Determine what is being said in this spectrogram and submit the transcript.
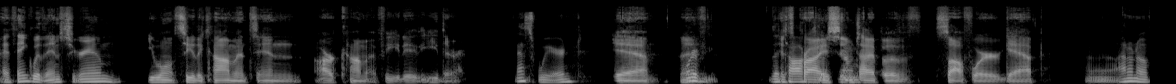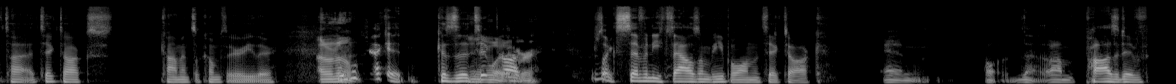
I think with Instagram, you won't see the comments in our comment feed either. that's weird. Yeah, I wonder uh, if the it's probably some type of software gap. Uh, I don't know if ti- TikTok's comments will come through either. I don't know. We'll check it because the Yeah, TikTok whatever. there's like seventy thousand people on the TikTok, and uh, I'm positive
